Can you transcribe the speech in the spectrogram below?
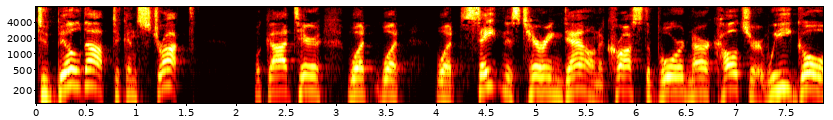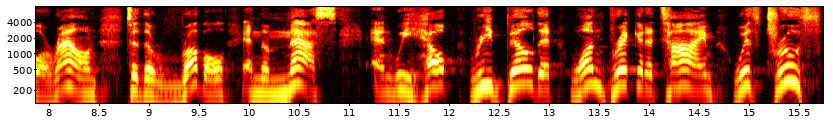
to build up, to construct what God tear, what, what, what Satan is tearing down across the board in our culture. We go around to the rubble and the mess and we help rebuild it one brick at a time with truth.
